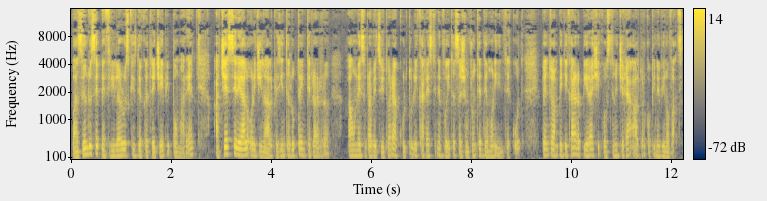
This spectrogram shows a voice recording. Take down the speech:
Bazându-se pe thrillerul scris de către J.P. Pomare, acest serial original prezintă lupta interioară a unei supraviețuitoare a cultului care este nevoită să-și înfrunte demonii din trecut pentru a împiedica răpirea și constrângerea altor copii nevinovați.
